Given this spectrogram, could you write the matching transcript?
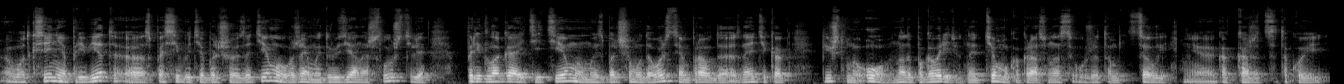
Вот, Ксения, привет. Э, спасибо тебе большое за тему. Уважаемые друзья, наши слушатели, предлагайте темы, мы с большим удовольствием, правда, знаете, как пишут мы, о, надо поговорить вот на эту тему как раз, у нас уже там целый, э, как кажется, такой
